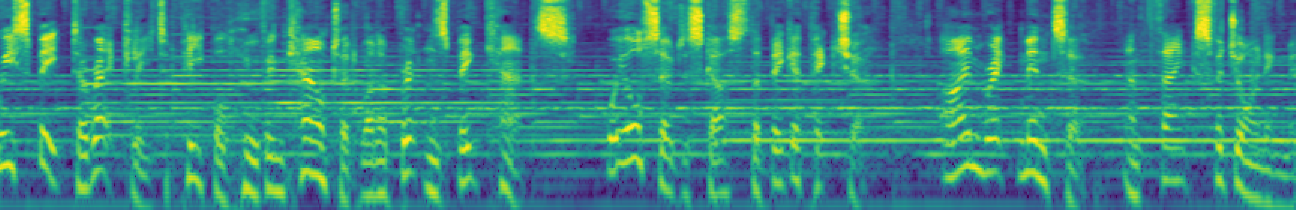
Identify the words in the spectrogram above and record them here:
We speak directly to people who've encountered one of Britain's big cats. We also discuss the bigger picture. I'm Rick Minter, and thanks for joining me.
